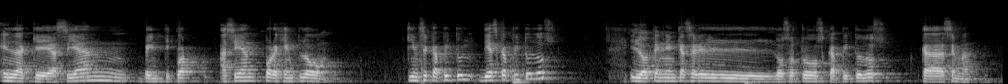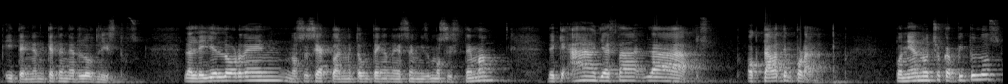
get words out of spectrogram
en la que hacían 24, hacían por ejemplo 15 capítulos, 10 capítulos y luego tenían que hacer el- los otros capítulos cada semana y tenían que tenerlos listos. La ley y el orden, no sé si actualmente aún tengan ese mismo sistema, de que, ah, ya está la pues, octava temporada. Ponían 8 capítulos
